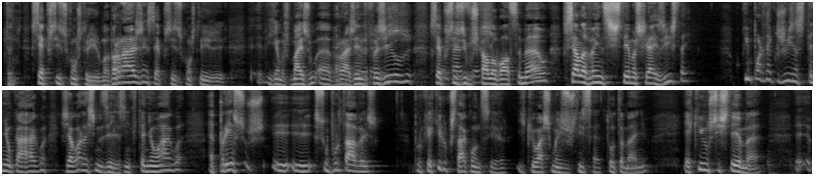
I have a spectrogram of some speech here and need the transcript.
Portanto, se é preciso construir uma barragem, se é preciso construir, digamos, mais a barragem de Fagilde, se é preciso ir buscá-la ao Balsamão, se ela vem de sistemas que já existem. O que importa é que os juízes tenham cá água, e já agora deixe-me dizer assim, que tenham água a preços eh, eh, suportáveis. Porque aquilo que está a acontecer, e que eu acho uma injustiça de todo tamanho, é que um sistema, eh,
